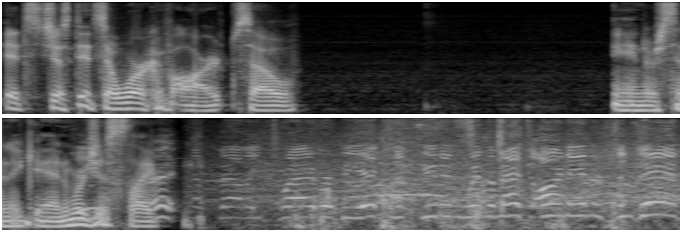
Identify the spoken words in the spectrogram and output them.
it's just it's a work of art. So Anderson again, we're just like, All right. Valley driver be executed win the match. Arn Anderson's in.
